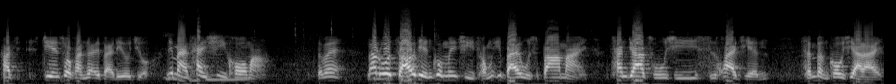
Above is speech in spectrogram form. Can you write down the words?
它今天收盘在一百六十九，你买太细抠嘛，对不对？那如果早一点跟我们一起从一百五十八买，参加除夕十块钱，成本扣下来，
